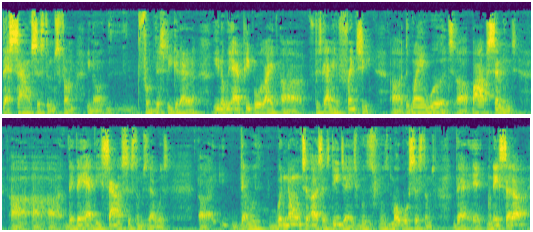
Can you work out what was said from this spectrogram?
best sound systems from you know from this speaker that you know we had people like uh this guy named Frenchy, uh, Dwayne Woods, uh, Bob Simmons. Uh, uh, uh, they, they had these sound systems that was uh, that was were known to us as DJs was was mobile systems that it, when they set up,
